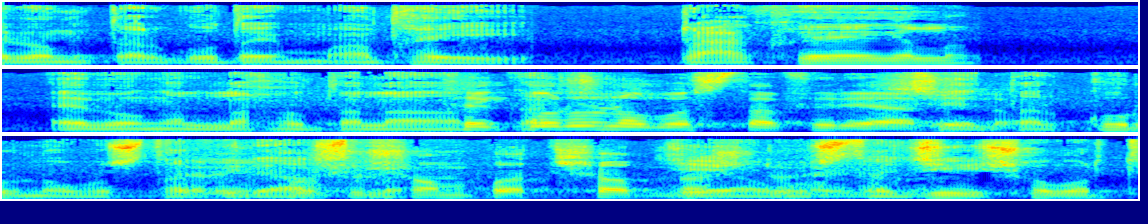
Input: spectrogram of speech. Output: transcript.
এবং তার গোতায় মাথায় টাক হয়ে গেল এবং আল্লাহ করুণ অবস্থা ফিরে সে আসলো। তার করুণ অবস্থা ফিরে পশু সম্পদ সব যে অবস্থা। জি সব অর্থ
